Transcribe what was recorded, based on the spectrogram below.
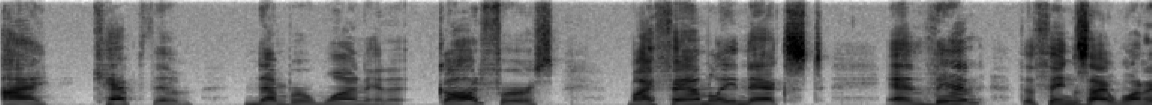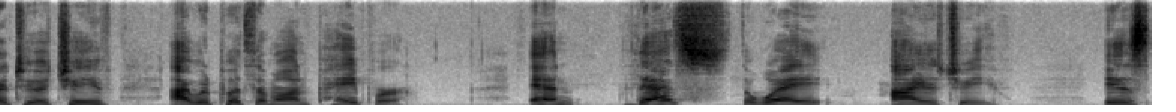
I kept them number one in it. God first, my family next, and then the things I wanted to achieve, I would put them on paper. And that's the way I achieve is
